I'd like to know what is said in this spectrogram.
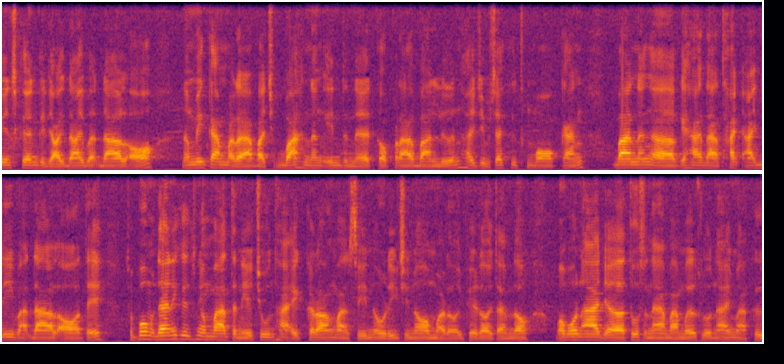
មាន scan កញ្ចៅដៃបាទដើរល្អ និងមានកាមេរ៉ាបាទច្បាស់និងអ៊ីនធឺណិតក៏ប្រើបានលឿនហើយជាពិសេសគឺថ្មកាន់បាននឹងគេហៅថា Touch ID បាទដើរល្អទេចំពោះ model នេះគឺខ្ញុំបានធានាជូនថាអេក្រង់ម៉ាស៊ីន original 100%តែម្ដងបងប្អូនអាចទស្សនាបាទមើលខ្លួនឯងបាទគឺ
